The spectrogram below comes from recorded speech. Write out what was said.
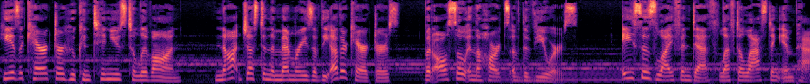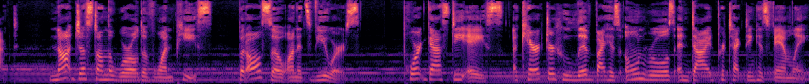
He is a character who continues to live on, not just in the memories of the other characters, but also in the hearts of the viewers. Ace's life and death left a lasting impact, not just on the world of One Piece, but also on its viewers. Portgas D. Ace, a character who lived by his own rules and died protecting his family.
